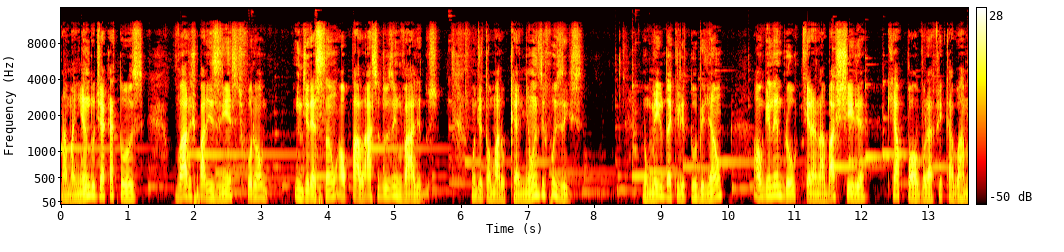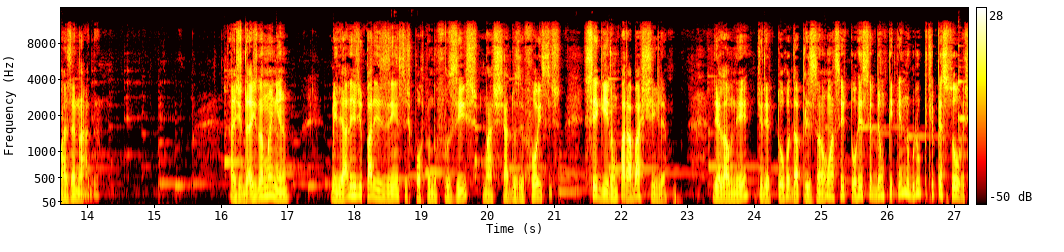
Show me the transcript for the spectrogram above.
Na manhã do dia 14, vários parisienses foram em direção ao Palácio dos Inválidos, onde tomaram canhões e fuzis. No meio daquele turbilhão, alguém lembrou que era na Bastilha que a pólvora ficava armazenada. Às 10 da manhã, milhares de parisienses portando fuzis, machados e foices seguiram para a Bastilha. Delaunay, diretor da prisão, aceitou receber um pequeno grupo de pessoas.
